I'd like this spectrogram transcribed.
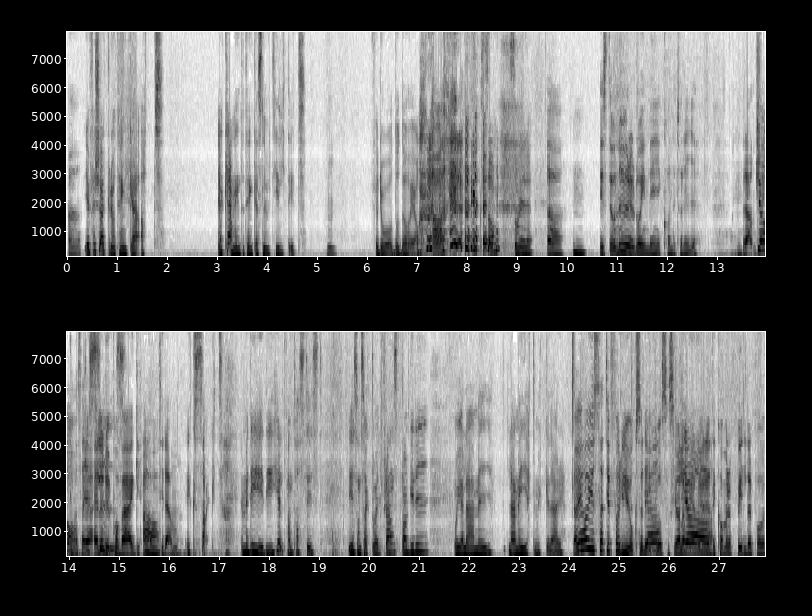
Ja. Jag försöker att tänka att jag kan inte tänka slutgiltigt. För då, då dör jag. Ja. liksom. Så är det. ja. Mm. Just det, och nu är du då inne i konditoribranschen Ja, kan man säga. precis. Eller du är på väg Ja. till den. Exakt. Ja, men det, är, det är helt fantastiskt. Det är som sagt då ett franskt bageri och jag lär mig, lär mig jättemycket där. Ja, jag har ju sett, jag följer ju också dig Ja. på sociala Ja. medier. Det kommer upp bilder på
